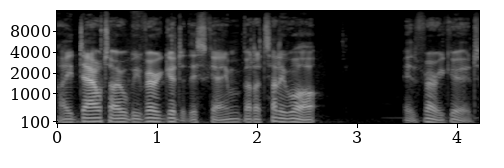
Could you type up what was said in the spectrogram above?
I doubt I will be very good at this game, but I tell you what, it's very good.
